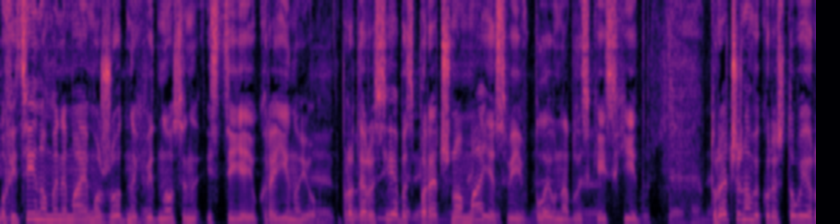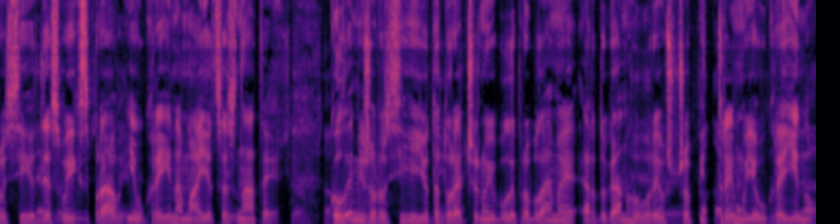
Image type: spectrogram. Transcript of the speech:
Офіційно ми не маємо жодних відносин із цією країною. Проте Росія, безперечно, має свій вплив на близький схід. Туреччина використовує Росію для своїх справ, і Україна має це знати. Коли між Росією та Туреччиною були проблеми, Ердоган говорив, що підтримує Україну.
